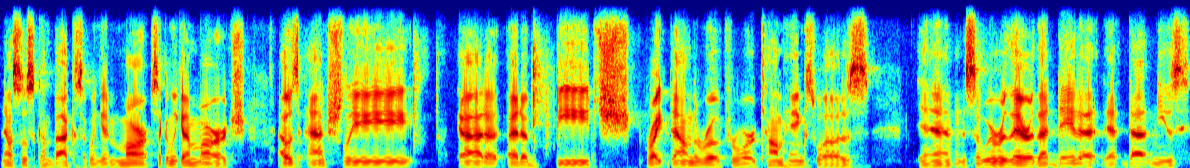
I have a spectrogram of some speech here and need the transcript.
and I was supposed to come back second weekend in March. Second weekend of March, I was actually at a at a beach right down the road for where Tom Hanks was, and so we were there that day that that, that news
